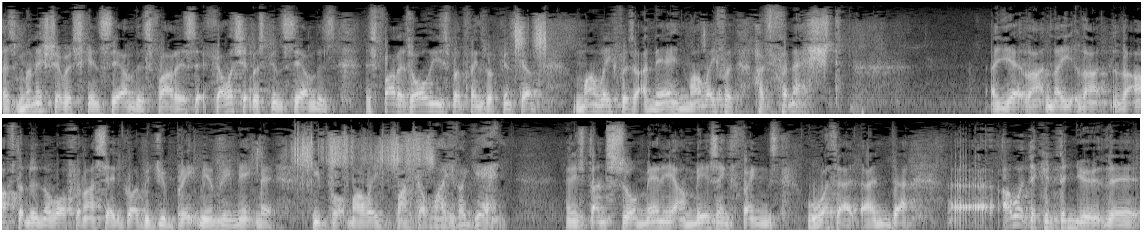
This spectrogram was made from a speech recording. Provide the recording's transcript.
as ministry was concerned, as far as fellowship was concerned, as, as far as all these things were concerned, my life was at an end. My life had finished. And yet that night, that, that afternoon the loft, when I said, God, would you break me and remake me? He brought my life back alive again. And he's done so many amazing things with it. And uh, uh, I want to continue the,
